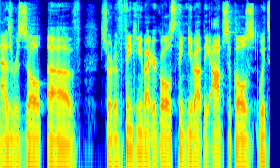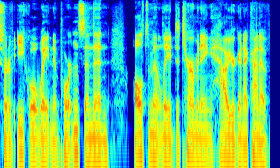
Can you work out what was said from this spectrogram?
as a result of sort of thinking about your goals thinking about the obstacles with sort of equal weight and importance and then ultimately determining how you're going to kind of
